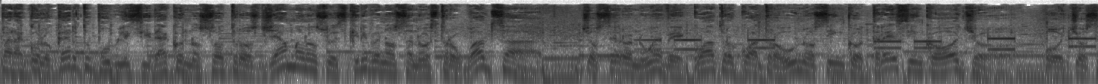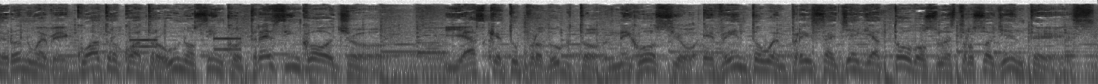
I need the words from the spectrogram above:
Para colocar tu publicidad con nosotros, llámanos o escríbenos a nuestro WhatsApp 809-441-5358. 809-441-5358. Y haz que tu producto, negocio, evento o empresa llegue a todos nuestros oyentes.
